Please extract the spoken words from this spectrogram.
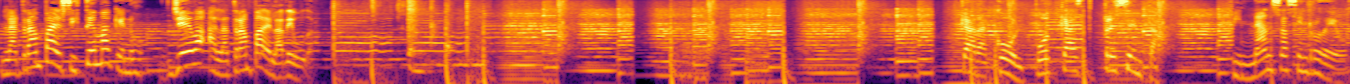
La trampa del sistema que nos lleva a la trampa de la deuda. Caracol Podcast presenta Finanzas sin rodeos.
